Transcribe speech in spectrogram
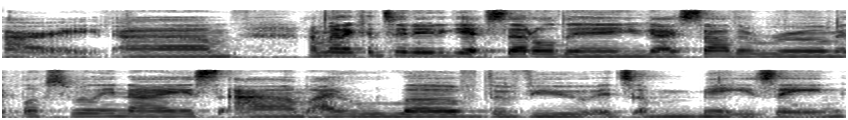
All right. Um, I'm gonna continue to get settled in. You guys saw the room. It looks really nice. Um, I love the view. It's amazing.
